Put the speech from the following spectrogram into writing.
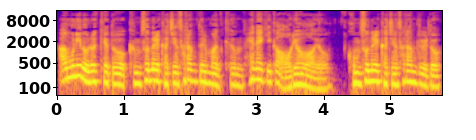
아무리 노력해도 금손을 가진 사람들만큼 해내기가 어려워요. 곰손을 가진 사람들도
